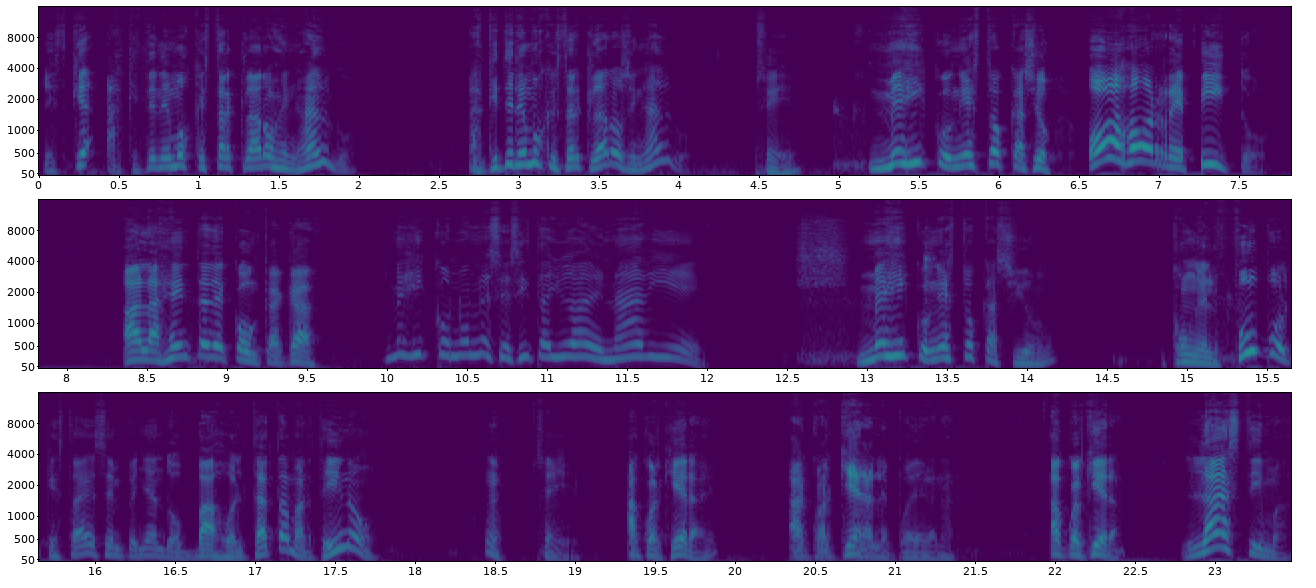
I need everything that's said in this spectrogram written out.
es que aquí tenemos que estar claros en algo. Aquí tenemos que estar claros en algo. Sí. México en esta ocasión, ojo, repito, a la gente de CONCACAF, México no necesita ayuda de nadie. México en esta ocasión, con el fútbol que está desempeñando bajo el Tata Martino, a cualquiera, ¿eh? A cualquiera le puede ganar. A cualquiera. Lástima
